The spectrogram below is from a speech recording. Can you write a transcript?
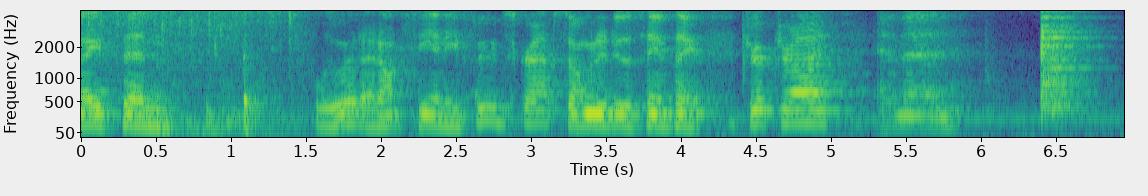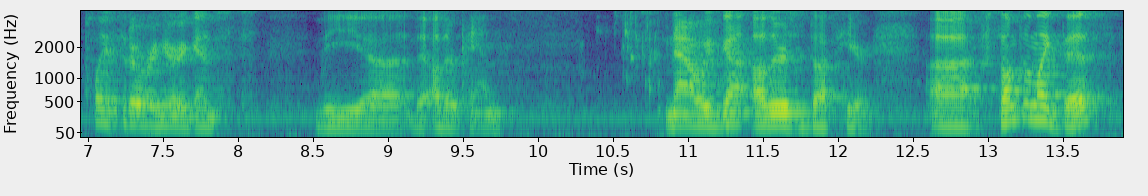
nice and fluid. I don't see any food scraps, so I'm gonna do the same thing. Drip dry, and then place it over here against the, uh, the other pan. Now we've got other stuff here. Uh, something like this,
